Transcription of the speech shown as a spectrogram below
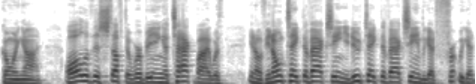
going on. All of this stuff that we're being attacked by with, you know, if you don't take the vaccine, you do take the vaccine. We got fr- we got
